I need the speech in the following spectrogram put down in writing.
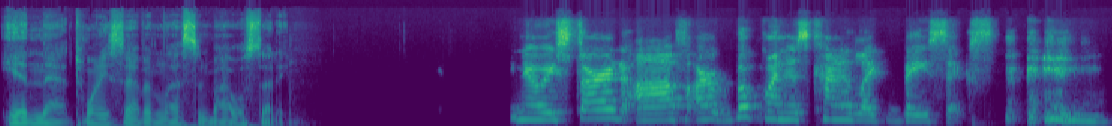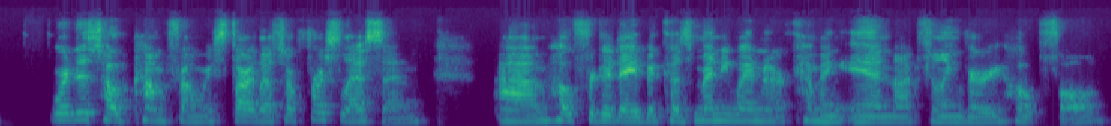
in that 27 lesson Bible study? You know, we started off, our book one is kind of like basics. Where does hope come from? We start, that's our first lesson, um, Hope for Today, because many women are coming in not feeling very hopeful.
